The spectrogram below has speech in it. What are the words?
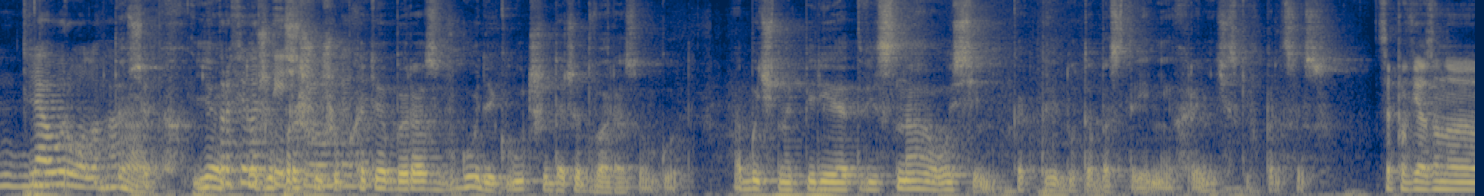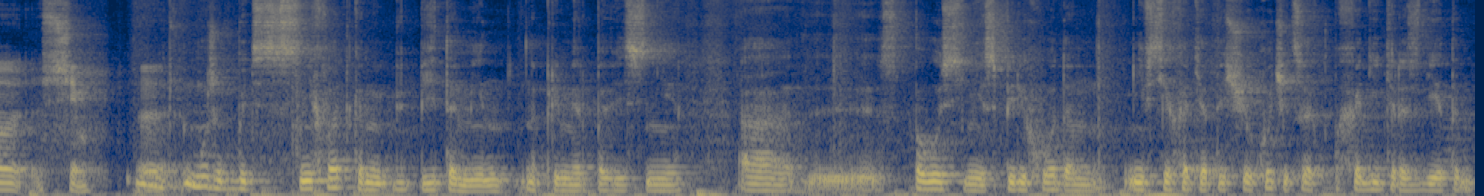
для уролога, да, щоб я тоже прошу, чтобы хотя бы раз в годик, лучше даже два раза в год. Обычно период весна, осень, как-то идут обострения хронических процессов. Це пов'язано з чим? Может быть, с нехваткой витамин, например, по весне, а по осени з переходом не всі хочуть ще, хочеться походити роздітим.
